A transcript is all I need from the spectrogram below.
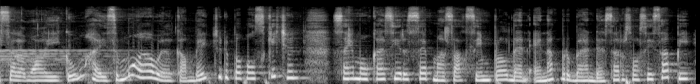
Assalamualaikum, hai semua, welcome back to the Popple's Kitchen. Saya mau kasih resep masak simple dan enak berbahan dasar sosis sapi.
